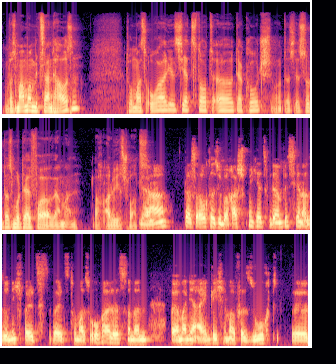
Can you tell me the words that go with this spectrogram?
Und was machen wir mit Sandhausen? Thomas Oral ist jetzt dort äh, der Coach. Und das ist so das Modell Feuerwehrmann nach Alois Schwarz. Ja, das auch. Das überrascht mich jetzt wieder ein bisschen. Also nicht, weil es Thomas Oral ist, sondern weil man ja eigentlich immer versucht, äh,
